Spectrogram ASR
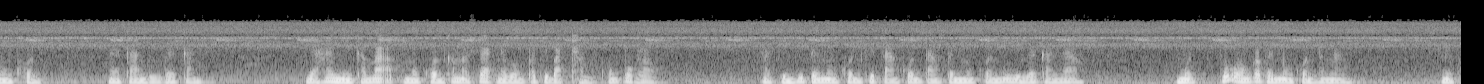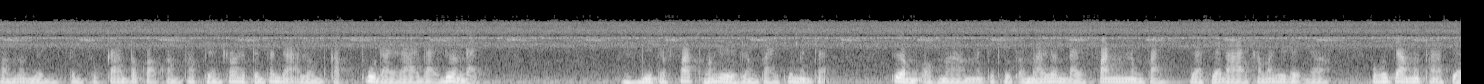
มงคลในการอยู่ด้วยกัน อย่าให้มีคำว่าอัปมงคลเข้ามาแทรกในวงปฏิบัติธรรมของพวกเรา สิ่งที่เป็นมงคลคือต่างคนต่างเป็นมงคลนี่อยู่ด้วยกันแล้ว หมุดทุกองค์ก็เป็นมงคลทั้งนั้น มีความร่มเย็นเป็นสุขการประกอบความภาคเพียรก็ให้เป็นสัญญาอารมณ์กับผู้ใดรายใดเรื่องใดมีแต่ฟาดหัวเยลงไปที่มันจะเอื้อมออกมา มันจะผุดออกมาเรื่องใดฟันลงไป อย่าเสียดายคำว่ากิเลสแล้วพระพุทธเจ้าไม่พาเสีย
